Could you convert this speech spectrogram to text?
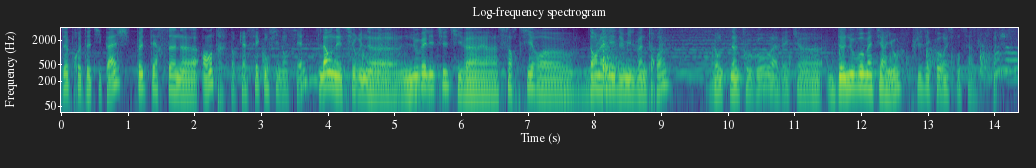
de prototypage. Peu de personnes euh, entrent, donc assez confidentiel. Là, on est sur une, euh, une nouvelle étude qui va sortir euh, dans l'année 2023. Donc d'un Togo avec euh, de nouveaux matériaux, plus éco-responsables. Bonjour.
